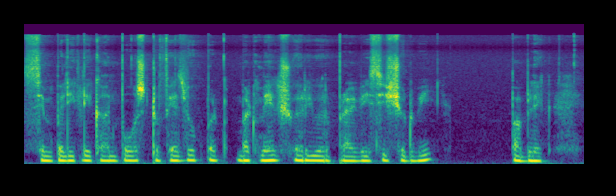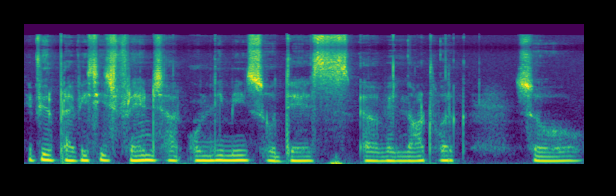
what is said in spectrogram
simply click on post to facebook but but make sure your privacy should be public. If your privacy is friends are only me so this uh, will not work. So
